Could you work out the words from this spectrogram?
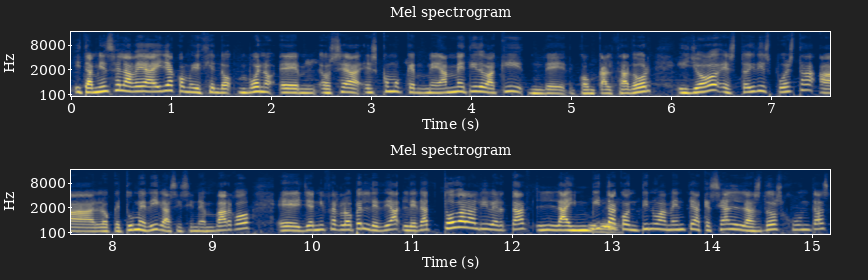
y también se la ve a ella como diciendo, bueno, eh, o sea, es como que me han metido aquí de, con calzador y yo estoy dispuesta a lo que tú me digas. Y sin embargo, eh, Jennifer López le da, le da toda la libertad, la invita Sí. continuamente a que sean las dos juntas,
